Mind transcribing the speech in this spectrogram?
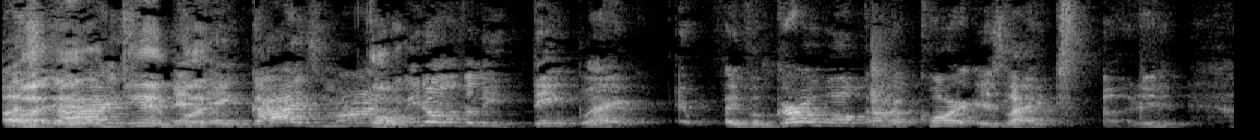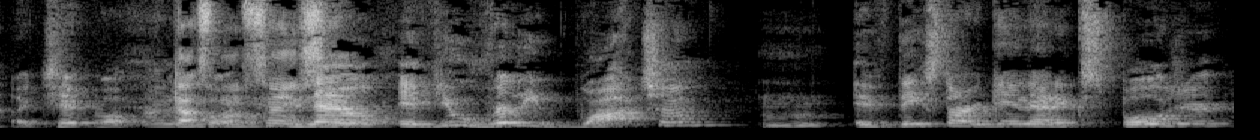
us guys again, in, in guys' minds, Go- we don't really think like if a girl walk on the court, it's like this, a chick walk on the That's court. what I'm saying, Now, so- if you really watch them, Mm-hmm. if they start getting that exposure.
